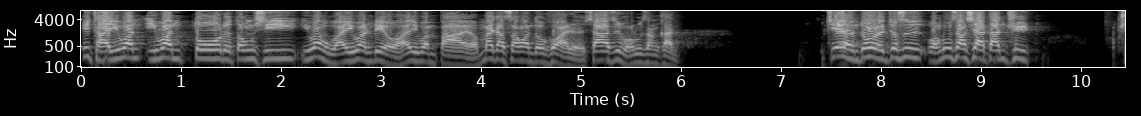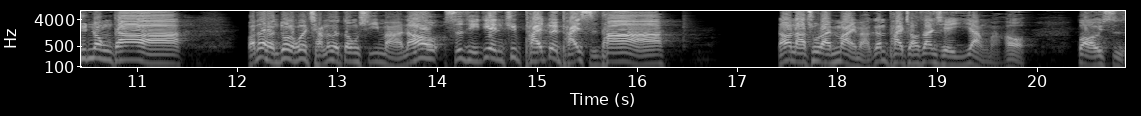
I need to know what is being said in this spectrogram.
一台一万一万多的东西，一万五还一万六还一万八哟，卖到三万多块了。现在去网络上看。今天很多人就是网络上下单去去弄它啊，反正很多人会抢那个东西嘛，然后实体店去排队排死它啊，然后拿出来卖嘛，跟排乔三鞋一样嘛，哦，不好意思，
